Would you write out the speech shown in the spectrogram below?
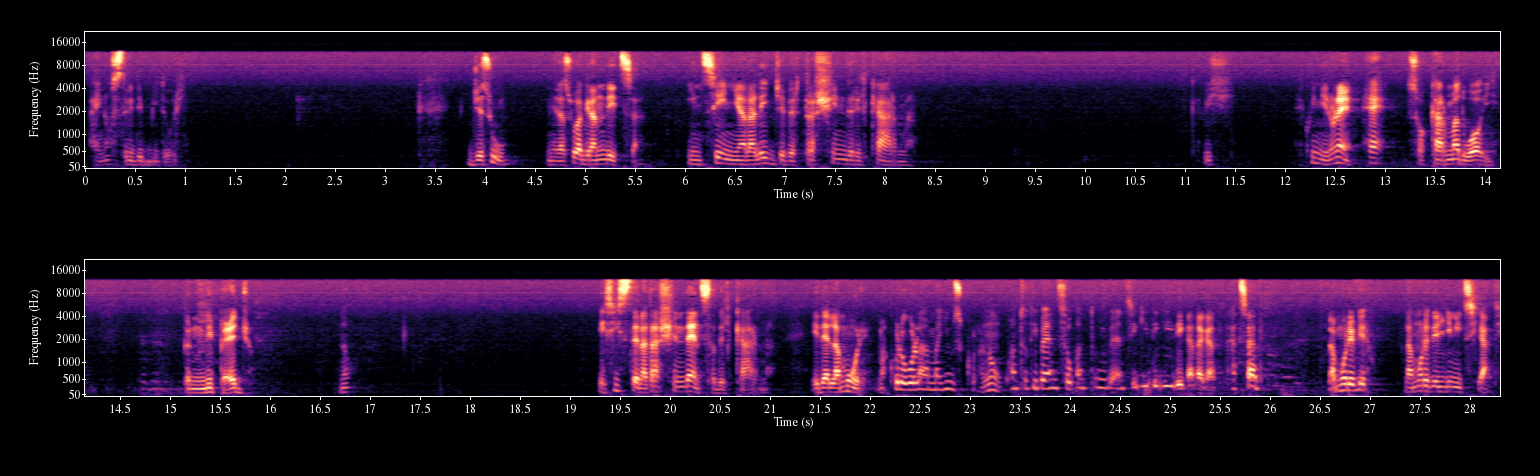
ai nostri debitori. Gesù, nella sua grandezza, insegna la legge per trascendere il karma. Capisci? E quindi non è, eh, so karma tuoi, per non dire peggio. No. Esiste la trascendenza del karma ed è l'amore, ma quello con la maiuscola, non quanto ti penso, quanto mi pensi, chi ti chiti, cazzate. L'amore vero l'amore degli iniziati,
